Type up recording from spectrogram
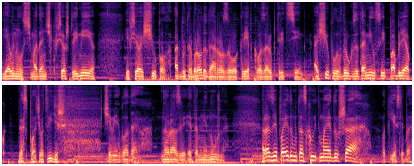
Я вынул из чемоданчика все, что имею, и все ощупал, от бутерброда до розового крепкого за рыб 37. Ощупал и вдруг затомился и поблек. Господь, вот видишь, чем я обладаю. Но разве это мне нужно? Разве поэтому тоскует моя душа? Вот если бы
